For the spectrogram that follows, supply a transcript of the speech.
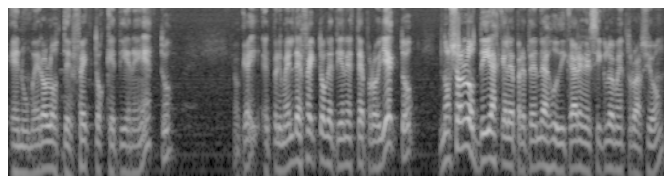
enumero los defectos que tiene esto. El primer defecto que tiene este proyecto no son los días que le pretende adjudicar en el ciclo de menstruación.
